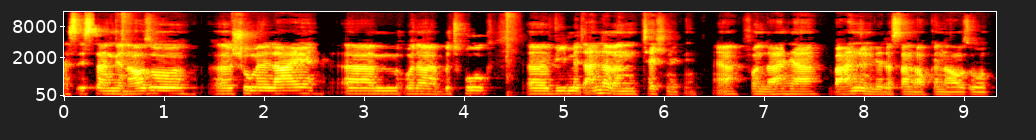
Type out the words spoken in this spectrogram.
das ist dann genauso Schummelei ähm, oder Betrug wie mit anderen Techniken. Ja, von daher behandeln wir das dann auch genauso.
